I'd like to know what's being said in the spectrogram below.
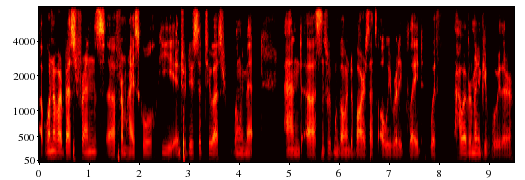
Uh, one of our best friends uh, from high school, he introduced it to us when we met. And uh, since we've been going to bars, that's all we really played with however many people were there.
